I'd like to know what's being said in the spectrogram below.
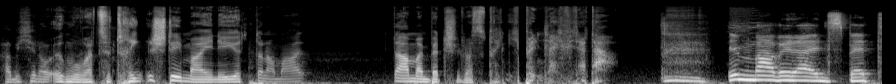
habe ich hier noch irgendwo was zu trinken stehen, meine Jütte nochmal. Da an meinem Bett steht was zu trinken. Ich bin gleich wieder da. Immer wieder ins Bett.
